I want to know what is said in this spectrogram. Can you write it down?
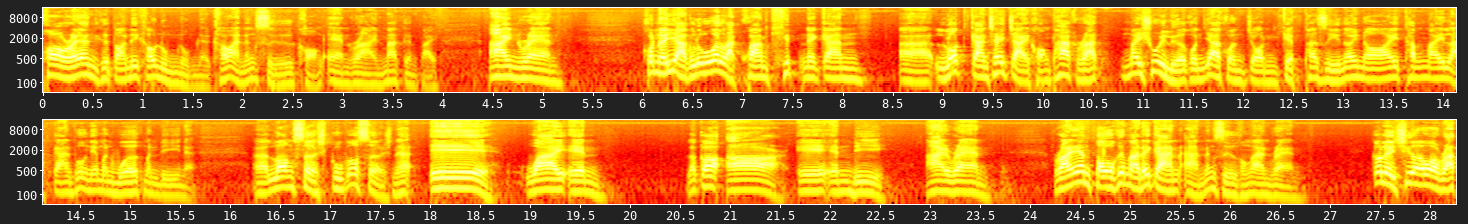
พอลไรอันคือตอนที่เขาหนุ่มๆเนี่ยเขาอ่านหนังสือของแอนไรน์มากเกินไปไอน์แรนคนไหนอยากรู้ว่าหลักความคิดในการ ลดการใช้จ่ายของภาครัฐ ไม่ช่วยเหลือคนยากคนจน เก็บภาษีน้อยๆทำไมหลักการพวกนี้มันเวิร์กมันดีเนี่ยอลอง search Google search นะ A Y N แล้วก็ R A N D I RAN ไรอันโตขึ้นมาด้วยการอ่านหนังสือของ Ayn Rand ก็เลยเชื่อว่ารัฐ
